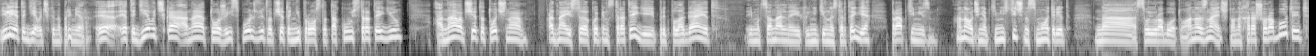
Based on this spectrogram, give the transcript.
Или эта девочка, например. Э, эта девочка, она тоже использует вообще-то не просто такую стратегию. Она вообще-то точно... Одна из э, копинг-стратегий предполагает эмоциональная и когнитивная стратегия про оптимизм. Она очень оптимистично смотрит на свою работу. Она знает, что она хорошо работает,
